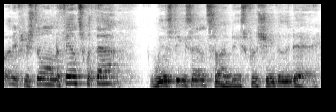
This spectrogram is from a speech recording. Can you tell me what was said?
But if you're still on the fence with that, Wednesdays and Sundays for the Shave of the Day.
